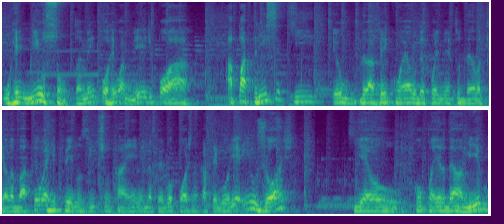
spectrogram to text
O Renilson também correu a meia de Poá. A Patrícia, que eu gravei com ela o depoimento dela, que ela bateu o RP nos 21 km, ainda pegou pódio na categoria. E o Jorge, que é o companheiro dela, amigo,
